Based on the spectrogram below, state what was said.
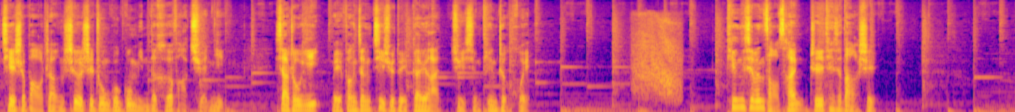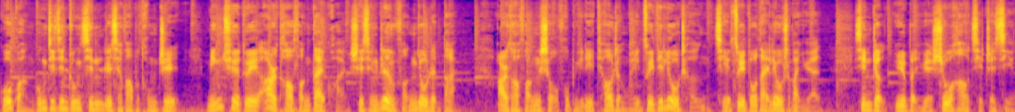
切实保障涉事中国公民的合法权益。下周一，美方将继续对该案举行听证会。听新闻早餐知天下大事。国管公积金中心日前发布通知，明确对二套房贷款实行认房又认贷。二套房首付比例调整为最低六成，且最多贷六十万元。新政于本月十五号起执行。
